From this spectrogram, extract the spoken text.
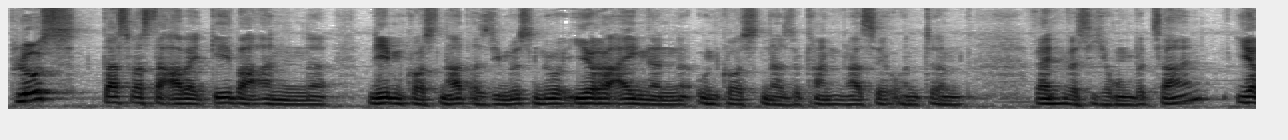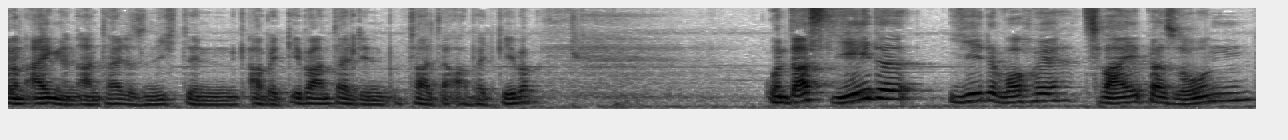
plus das, was der Arbeitgeber an äh, Nebenkosten hat. Also sie müssen nur ihre eigenen Unkosten, also Krankenkasse und ähm, Rentenversicherung bezahlen. Ihren eigenen Anteil, also nicht den Arbeitgeberanteil, den bezahlt der Arbeitgeber. Und das jede, jede Woche zwei Personen,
